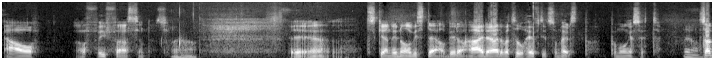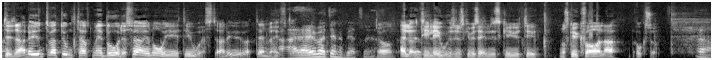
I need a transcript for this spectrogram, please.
Ja, ja fy fasen. Ja. Eh, skandinaviskt derby där. Nej, det hade varit hur häftigt som helst på, på många sätt. Ja. Samtidigt hade det ju inte varit dumt att ha haft med både Sverige och Norge i ett OS. Det hade ju varit ännu Ja, häftigare. det hade ju varit ännu bättre. Ja, eller till OS, nu ska vi se. Det ska ju till, de ska ju kvala också. Ja.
